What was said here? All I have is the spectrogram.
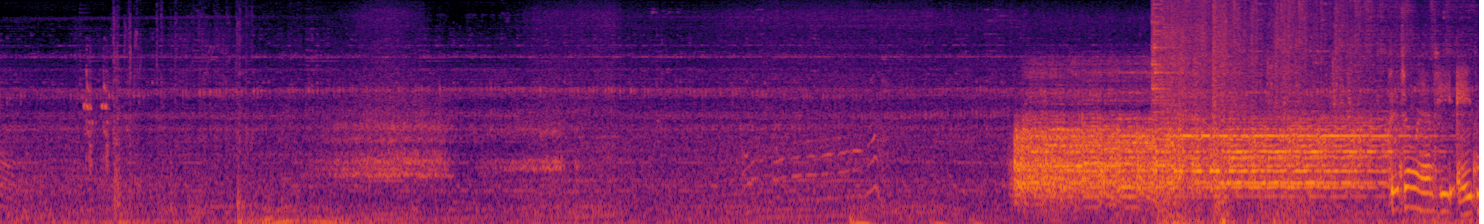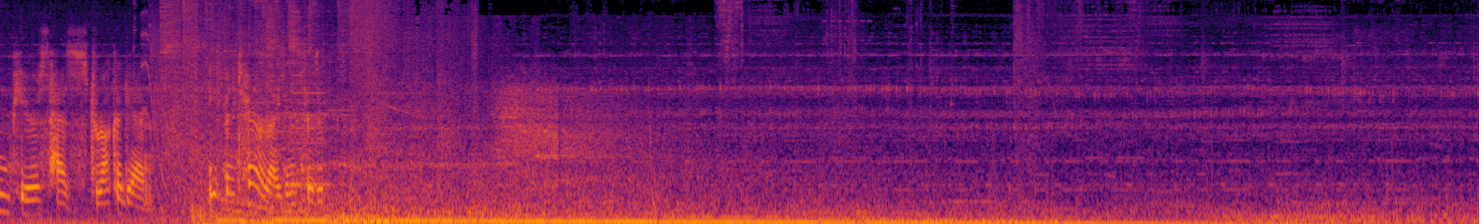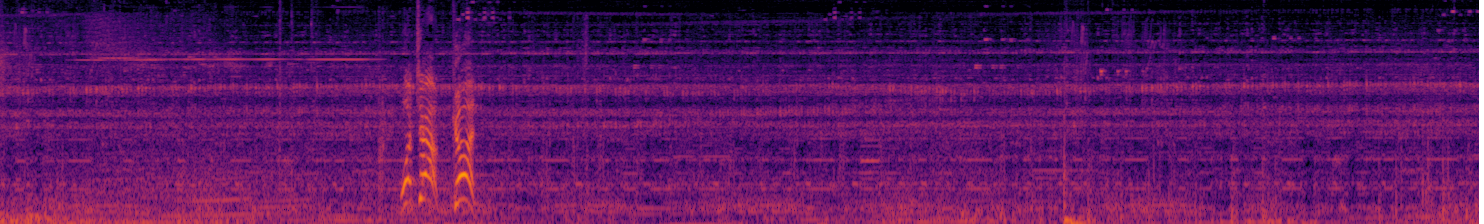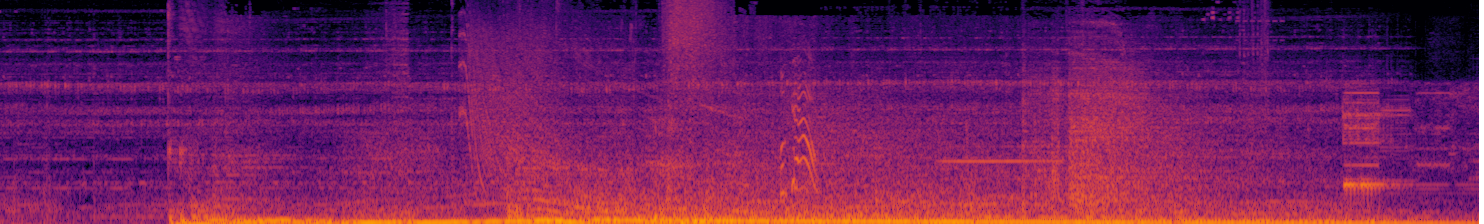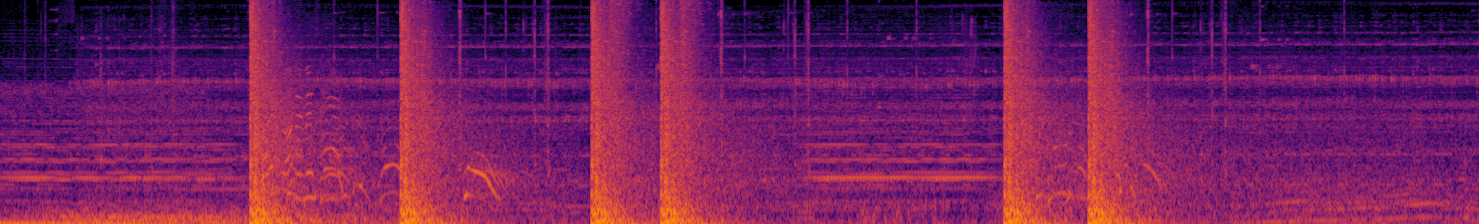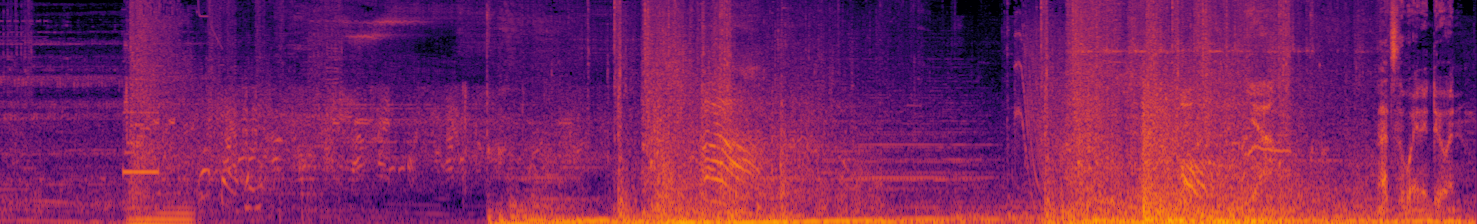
Vigilante Aiden Pearce has struck again. He's been terrorizing citizens. Watch out! Gun! That's the way to do it.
